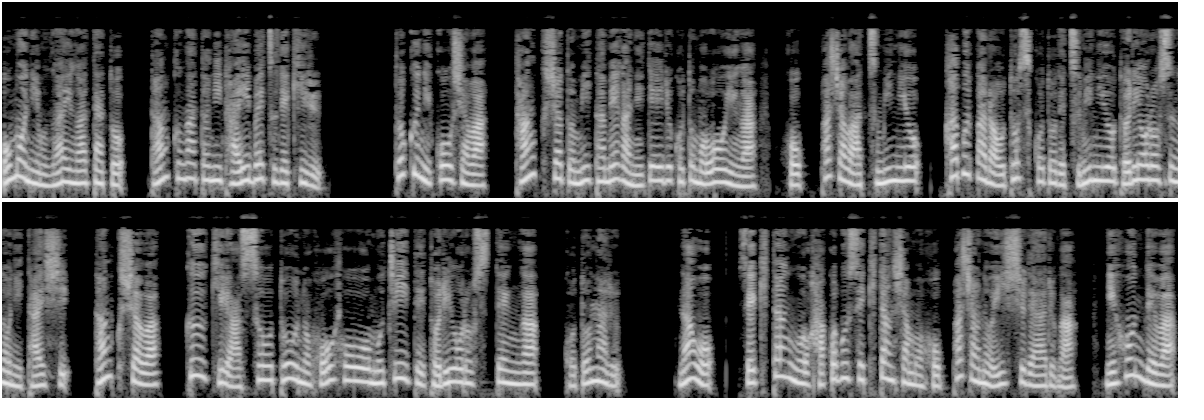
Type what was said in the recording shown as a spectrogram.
主に無害型とタンク型に大別できる。特に後者はタンク車と見た目が似ていることも多いが、ホッパ車は積み荷を下部から落とすことで積み荷を取り下ろすのに対し、タンク車は空気圧送等の方法を用いて取り下ろす点が異なる。なお、石炭を運ぶ石炭車もホッパ車の一種であるが、日本では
